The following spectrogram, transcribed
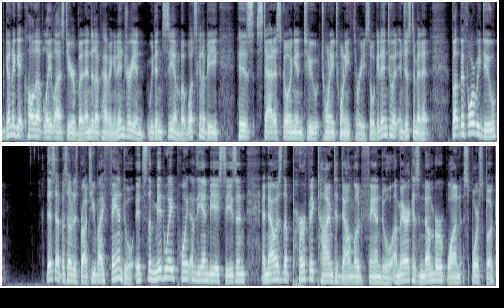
going to get called up late last year, but ended up having an injury and we didn't see him. But what's going to be his status going into 2023? So, we'll get into it in just a minute. But before we do, this episode is brought to you by FanDuel. It's the midway point of the NBA season, and now is the perfect time to download FanDuel, America's number one sportsbook,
